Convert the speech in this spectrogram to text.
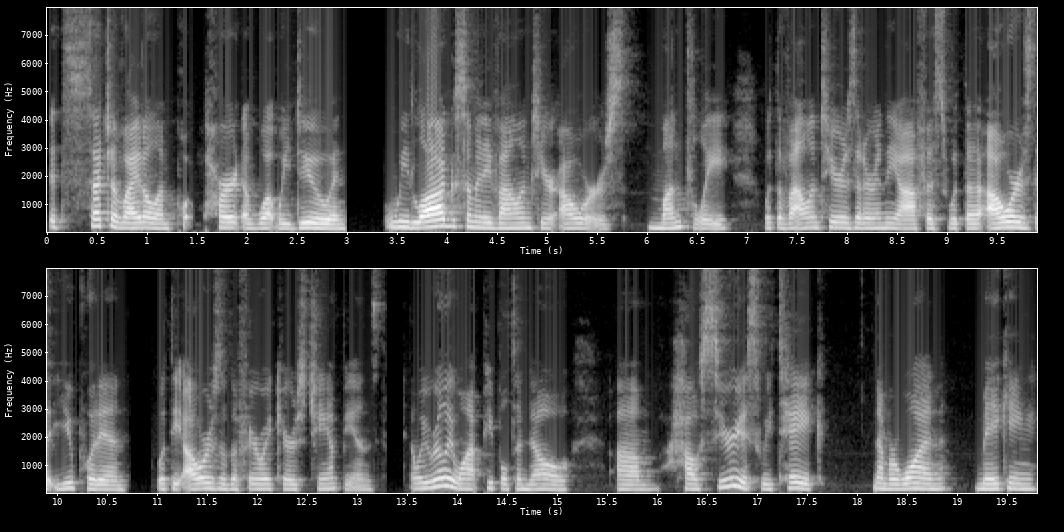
it's such a vital and part of what we do, and we log so many volunteer hours monthly with the volunteers that are in the office, with the hours that you put in, with the hours of the Fairway Cares champions, and we really want people to know um, how serious we take. Number one, making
